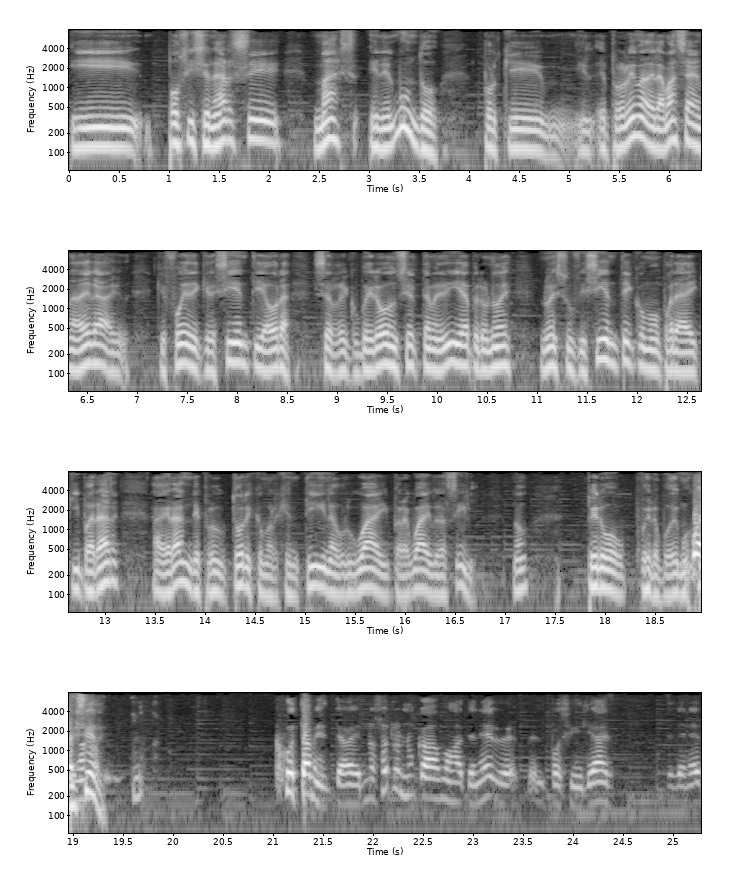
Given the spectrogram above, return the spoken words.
y posicionarse más en el mundo? Porque el, problema de la masa ganadera que fue decreciente y ahora se recuperó en cierta medida, pero no es, no es suficiente como para equiparar a grandes productores como Argentina, Uruguay, Paraguay, Brasil, ¿no? Pero, pero podemos crecer. Justamente, a ver, nosotros nunca vamos a tener posibilidad de tener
